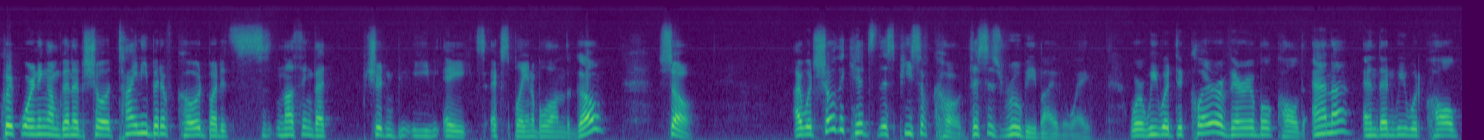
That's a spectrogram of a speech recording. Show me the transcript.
quick warning, I'm going to show a tiny bit of code, but it's nothing that shouldn't be explainable on the go. So, I would show the kids this piece of code. This is Ruby, by the way, where we would declare a variable called Anna, and then we would call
